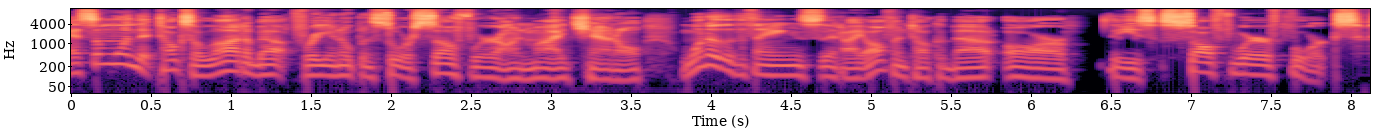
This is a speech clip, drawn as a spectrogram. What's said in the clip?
As someone that talks a lot about free and open source software on my channel, one of the things that I often talk about are these software forks,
